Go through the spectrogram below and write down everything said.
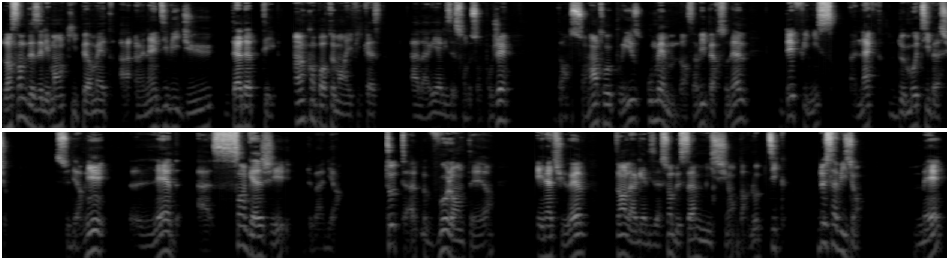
l'ensemble des éléments qui permettent à un individu d'adapter un comportement efficace à la réalisation de son projet, dans son entreprise ou même dans sa vie personnelle, définissent un acte de motivation. Ce dernier l'aide à s'engager de manière totale, volontaire et naturelle dans la réalisation de sa mission, dans l'optique de sa vision. Mais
